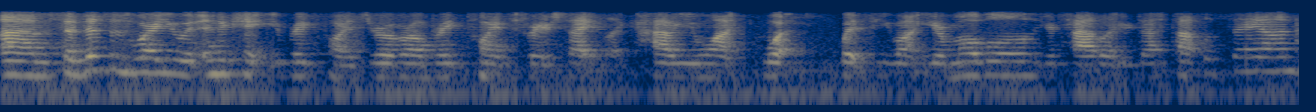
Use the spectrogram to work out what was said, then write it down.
Um, so this is where you would indicate your breakpoints, your overall breakpoints for your site, like how you want, what width you want your mobile, your tablet, your desktop, let's say, on.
